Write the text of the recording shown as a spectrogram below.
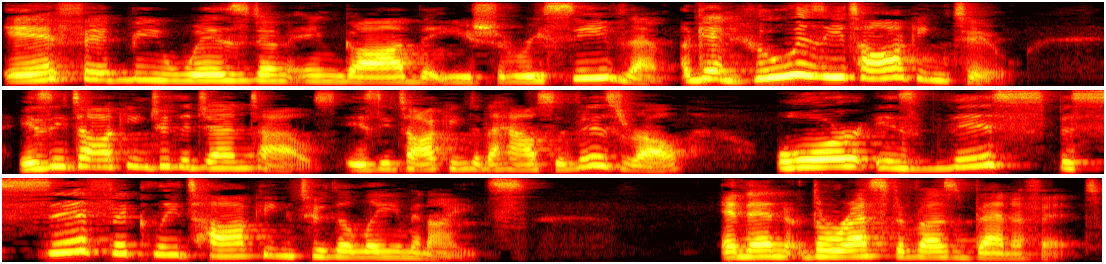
if it be wisdom in God that you should receive them. Again, who is he talking to? Is he talking to the Gentiles? Is he talking to the house of Israel? Or is this specifically talking to the Lamanites? And then the rest of us benefit.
